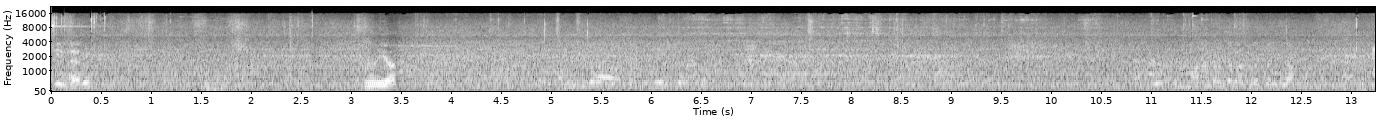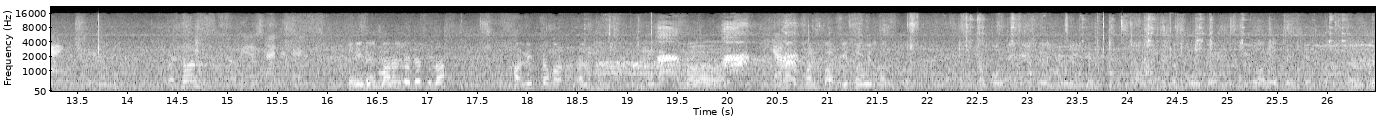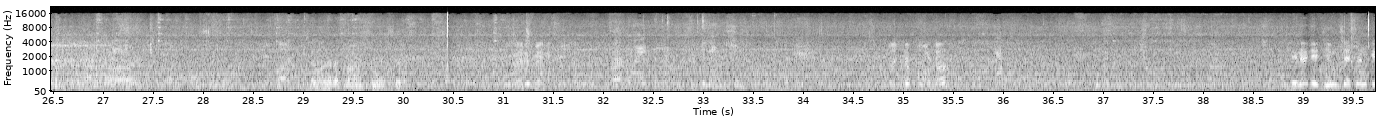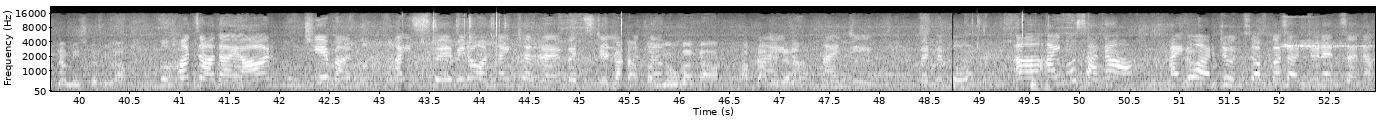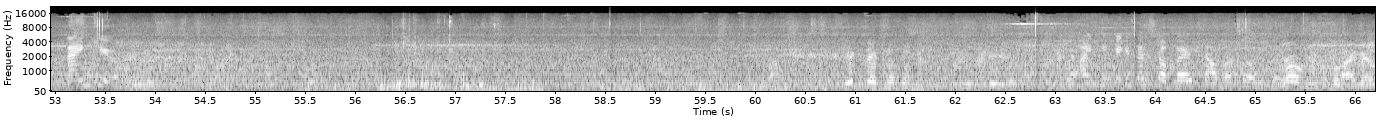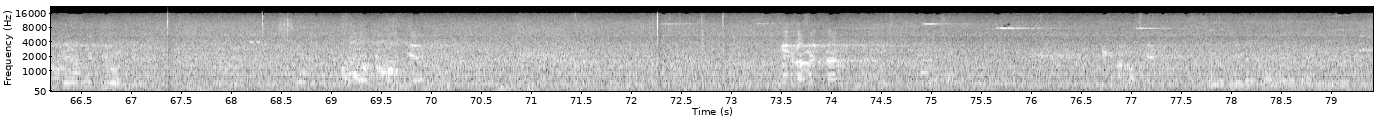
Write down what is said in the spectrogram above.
जी इधर भैया तरी तुला खाली तर मारून झालं मग पण बग्गी सर्विस असतो the boarding is uh, you. will get along very beneficial but with the portal Leena ji gym session कितना मिस कर रही हो आप? बहुत ज़्यादा यार पूछिए मत। आई स्वेयर मेरा ऑनलाइन चल रहा है बट देखा था आपका योगा का आप डाले थे ना? हाँ जी बट मैं वो I know Sana I know Arjun so of course Arjun and Sana thank you एक प्लेट में तो very So I think we can just stop by Starbucks also. yeah I'm maintain with you only Okay. Signal is there. Signal okay. I'm going to read it मारले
